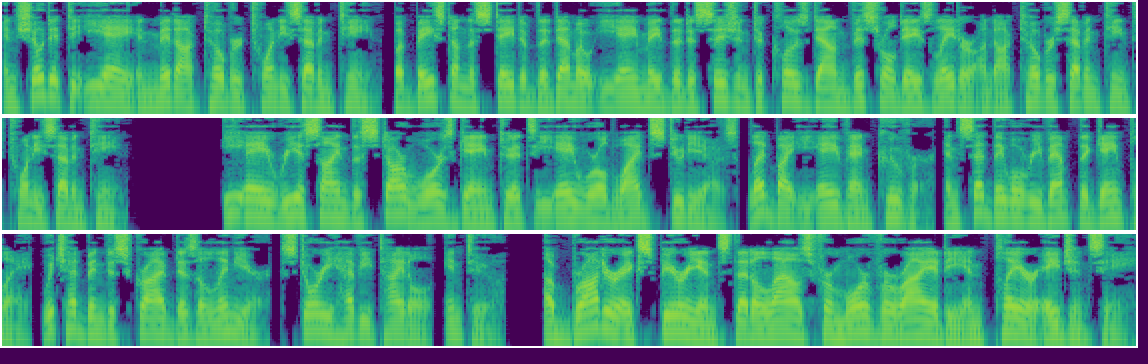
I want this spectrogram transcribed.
and showed it to EA in mid-October 2017, but based on the state of the demo EA made the decision to close down Visceral days later on October 17, 2017. EA reassigned the Star Wars game to its EA Worldwide Studios, led by EA Vancouver, and said they will revamp the gameplay, which had been described as a linear, story-heavy title, into a broader experience that allows for more variety and player agency.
